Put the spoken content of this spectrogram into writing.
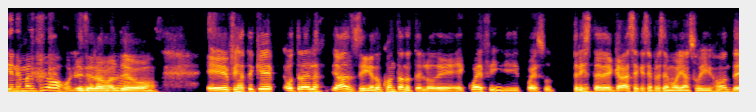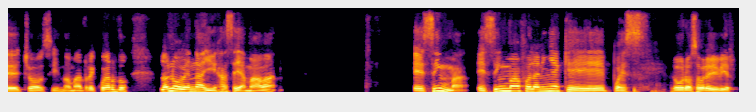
Tiene mal de ojo. Le mal de ojo. Eh, fíjate que otra de las, ya siguiendo contándote lo de Ecuefi y pues su triste desgracia que siempre se morían su hijo, de hecho, si no mal recuerdo, la novena hija se llamaba Esigma. Esigma fue la niña que pues logró sobrevivir.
